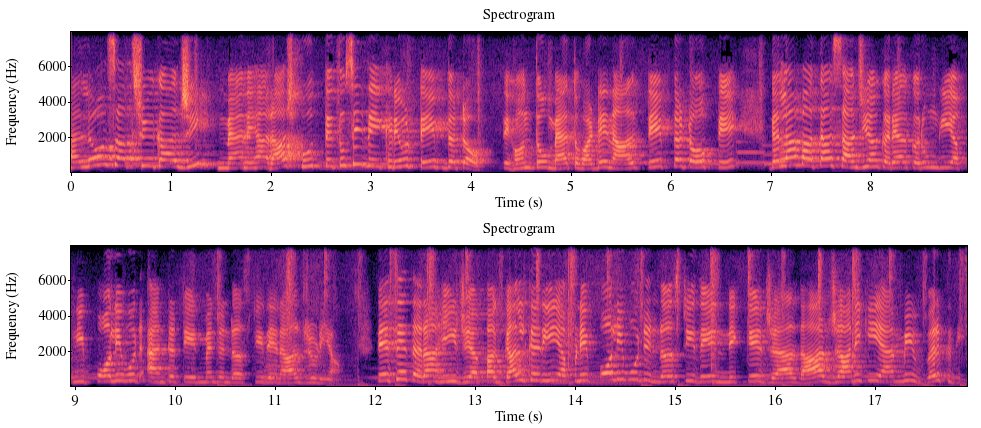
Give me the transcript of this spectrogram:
ਹੈਲੋ ਸਤਿ ਸ਼੍ਰੀ ਅਕਾਲ ਜੀ। ਮੈਂ ਨੇਹਾ ਰਾਜਪੂਤ ਤੇ ਤੁਸੀਂ ਦੇਖ ਰਹੇ ਹੋ ਟੇਪ ਦਾ ਟਾਕ ਤੇ ਹੁਣ ਤੋਂ ਮੈਂ ਤੁਹਾਡੇ ਨਾਲ ਟੇਪ ਦਾ ਟਾਕ ਤੇ ਗੱਲਾਂ ਬਾਤਾਂ ਸਾਂਝੀਆਂ ਕਰਿਆ ਕਰੂੰਗੀ ਆਪਣੀ ਪੋਲੀਵੁੱਡ ਐਂਟਰਟੇਨਮੈਂਟ ਇੰਡਸਟਰੀ ਦੇ ਨਾਲ ਜੁੜੀਆਂ। ਤੇ ਇਸੇ ਤਰ੍ਹਾਂ ਹੀ ਜੇ ਆਪਾਂ ਗੱਲ ਕਰੀਏ ਆਪਣੇ ਪੋਲੀਵੁੱਡ ਇੰਡਸਟਰੀ ਦੇ ਨਿੱਕੇ ਜੈਲਦਾਰ ਜਾਨੀ ਕਿ ਐਮੀ ਵਿਰਕ ਦੀ,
